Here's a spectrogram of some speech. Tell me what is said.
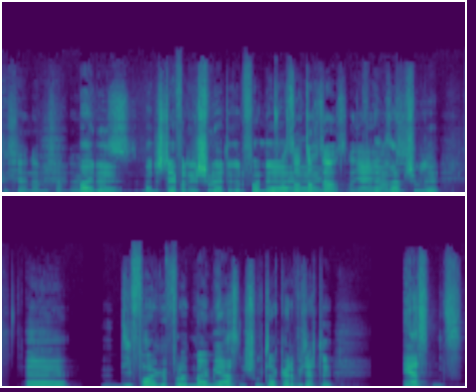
ich erinnere mich an Meine, irgendwas. meine stellvertretende Schulleiterin von der, doch, äh, doch, ja, von ja, der Gesamtschule äh, die Folge von meinem ersten Schultag gehört, wo ich dachte, erstens,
